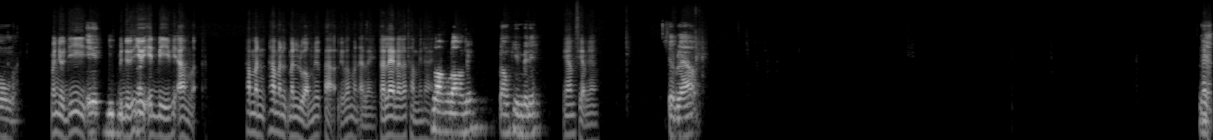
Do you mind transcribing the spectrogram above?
งงอะ มันอยู่ที่เอมันอยู่ที่ USB พี่อ้ำอะถ้ามันถ้ามันมันหลวมหรือเปล่า หรือว่ามันอะไร ตอนแรกเราก็ทำไม่ได้ลองลองดิลองพิมพ์ไปดิพี่อ้ำเสียบยัง เสร็จแล้ว เนี่ย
